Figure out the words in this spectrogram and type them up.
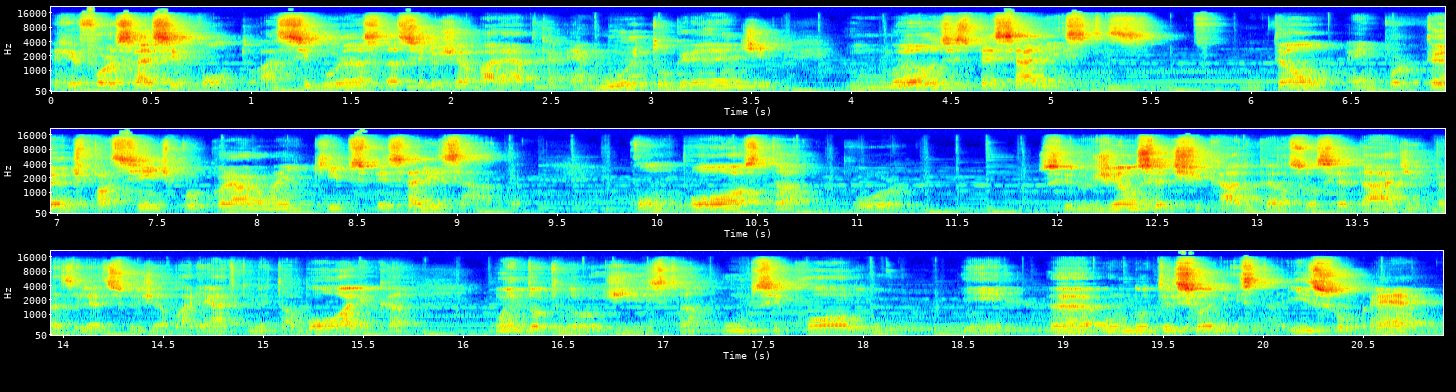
reforçar esse ponto. A segurança da cirurgia bariátrica é muito grande em mãos de especialistas. Então é importante o paciente procurar uma equipe especializada composta por um cirurgião certificado pela Sociedade Brasileira de Cirurgia Bariátrica e Metabólica, um endocrinologista, um psicólogo e uh, um nutricionista. Isso é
